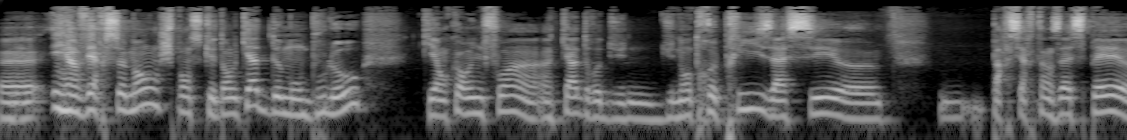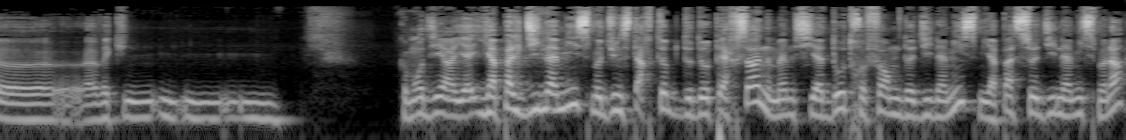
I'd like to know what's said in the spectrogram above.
Euh, et inversement, je pense que dans le cadre de mon boulot, qui est encore une fois un, cadre d'une entreprise assez, par certains aspects, avec une comment dire, il n'y a, pas le dynamisme d'une start-up de deux personnes, même s'il y a d'autres formes de dynamisme, il n'y a pas ce dynamisme-là.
